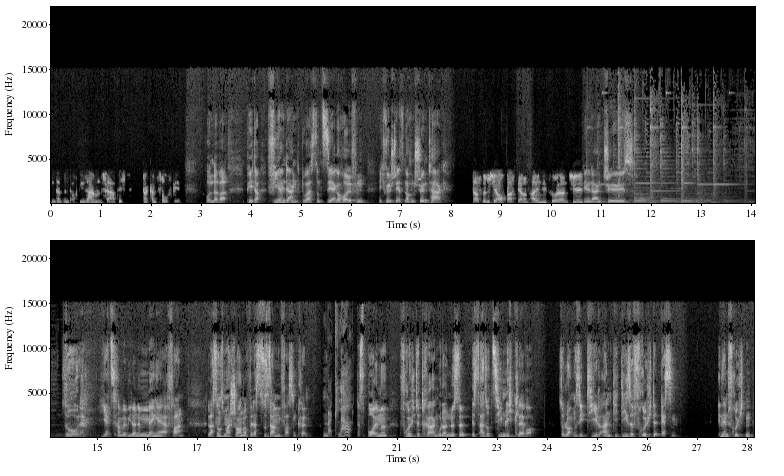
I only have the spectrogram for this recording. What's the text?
Und dann sind auch die Samen fertig. Da kann es losgehen. Wunderbar. Peter, vielen Dank. Du hast uns sehr geholfen. Ich wünsche dir jetzt noch einen schönen Tag. Das wünsche ich dir auch, Bastian, und allen, die zuhören. Tschüss. Vielen Dank. Tschüss. So, jetzt haben wir wieder eine Menge erfahren. Lass uns mal schauen, ob wir das zusammenfassen können. Na klar. Dass Bäume Früchte tragen oder Nüsse ist also ziemlich clever. So locken sie Tiere an, die diese Früchte essen. In den Früchten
